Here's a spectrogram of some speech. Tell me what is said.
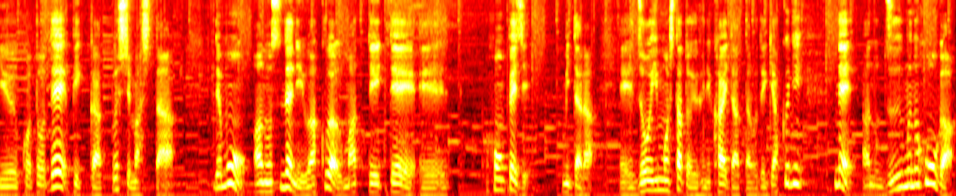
いうことでピックアップしました。でも、あの、すでに枠は埋まっていて、えー、ホームページ見たら、えー、増員もしたというふうに書いてあったので、逆にね、あの、 Zoomの方が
